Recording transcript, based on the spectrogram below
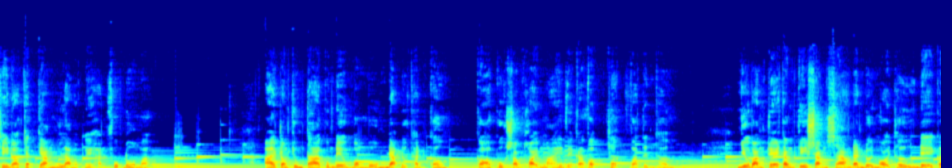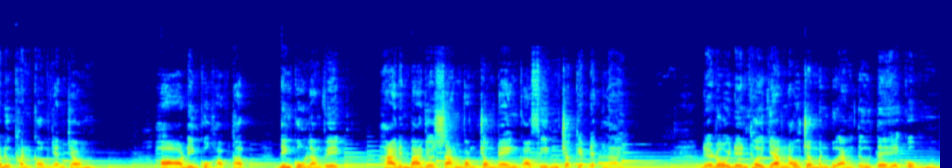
thì đó chắc chắn là một ngày hạnh phúc đúng không ạ? Ai trong chúng ta cũng đều mong muốn đạt được thành công, có cuộc sống thoải mái về các vật chất và tinh thần. Nhiều bạn trẻ thậm chí sẵn sàng đánh đổi mọi thứ để có được thành công nhanh chóng. Họ điên cuồng học tập, điên cuồng làm việc, 2 đến 3 giờ sáng vẫn trong đèn gõ phím cho kịp deadline. Để rồi đến thời gian nấu cho mình bữa ăn tử tế cũng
